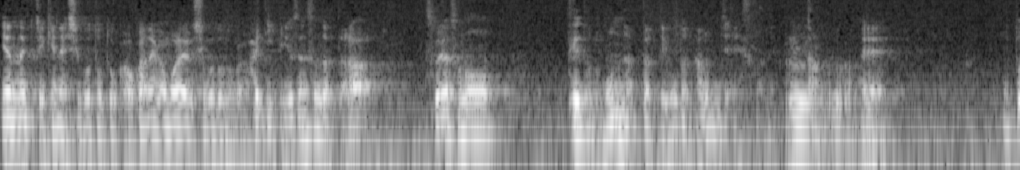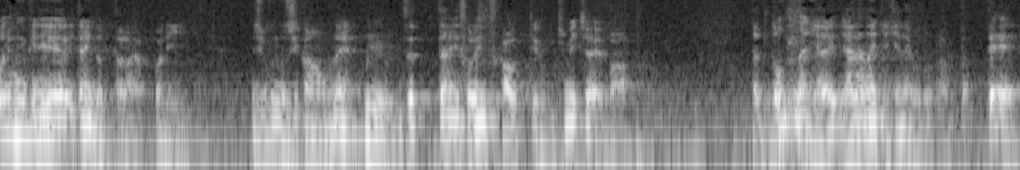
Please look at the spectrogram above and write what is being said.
やんなくちゃいけない仕事とかお金がもらえる仕事とかが入ってきて優先するんだったらそれはその程度のもんだったっていうことになるんじゃないですかね、うんうんなるほどなるほど。ええ、本当に本気でやりたいんだったらやっぱり自分の時間をね、うん。絶対にそれに使うっていうふうに決めちゃえばだってどんなにややらないといけないことがあったって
